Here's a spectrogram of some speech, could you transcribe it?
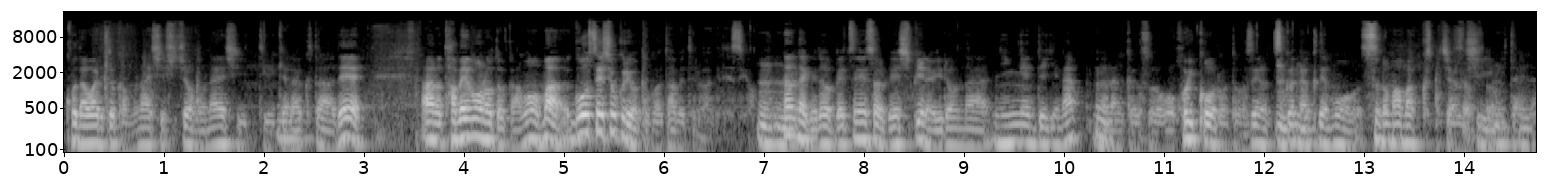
こだわりとかもないし主張もないしっていうキャラクターで、あの食べ物とかも、まあ、合成食料とかを食べてるわけですよ、うんうん。なんだけど別にそのレシピのいろんな人間的な、うん。なんかそうホイコーローとかそういうの作んなくてもそのまま食っちゃうし、みたいな、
